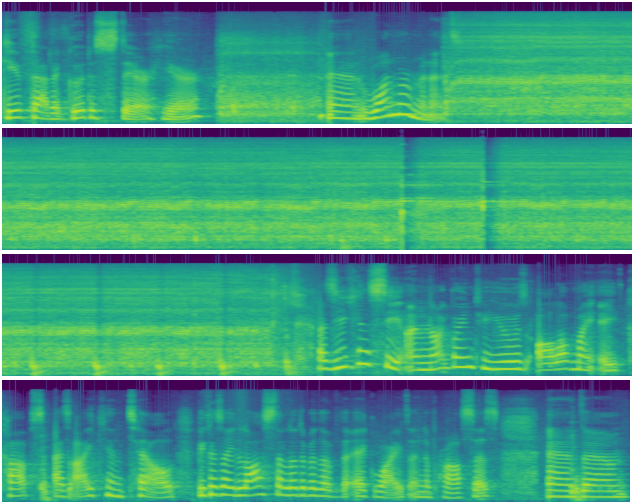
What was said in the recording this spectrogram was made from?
give that a good stir here. And one more minute. As you can see, I'm not going to use all of my eight cups as I can tell because I lost a little bit of the egg white in the process. And um,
